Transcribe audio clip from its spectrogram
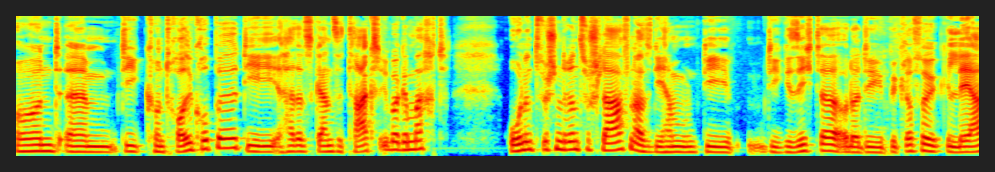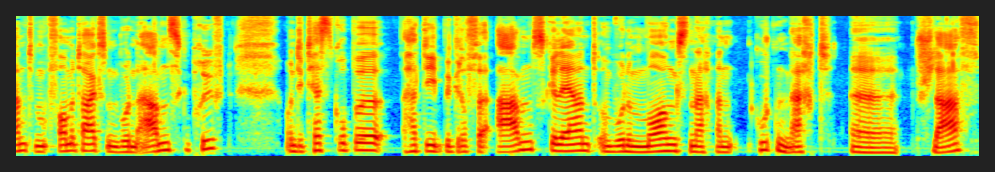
Und ähm, die Kontrollgruppe, die hat das Ganze tagsüber gemacht, ohne zwischendrin zu schlafen. Also die haben die, die Gesichter oder die Begriffe gelernt vormittags und wurden abends geprüft. Und die Testgruppe hat die Begriffe abends gelernt und wurde morgens nach einer guten Nacht äh, Schlaf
